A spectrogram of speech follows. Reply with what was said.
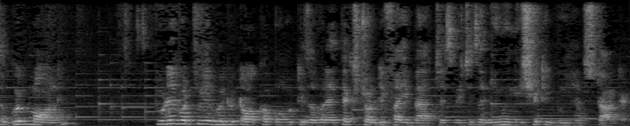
So good morning. Today what we are going to talk about is our Apex 25 batches which is a new initiative we have started.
